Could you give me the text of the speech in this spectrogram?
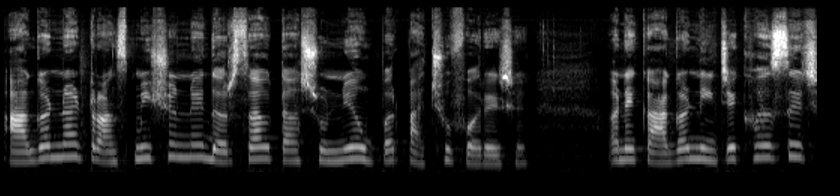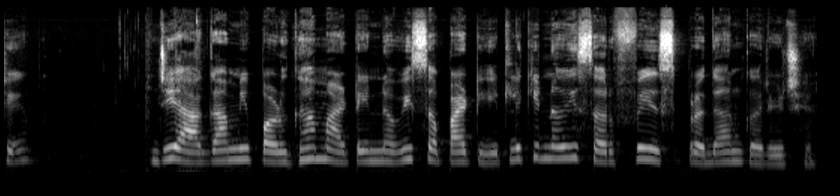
આગળના ટ્રાન્સમિશનને દર્શાવતા શૂન્ય ઉપર પાછું ફરે છે અને કાગળ નીચે ખસે છે જે આગામી પડઘા માટે નવી સપાટી એટલે કે નવી સરફેસ પ્રદાન કરે છે.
